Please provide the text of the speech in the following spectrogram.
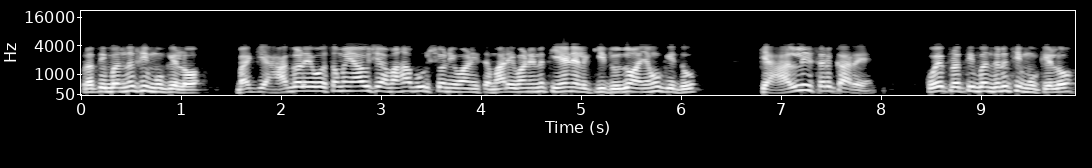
પ્રતિબંધ નથી મૂકેલો. બાકી આગળ એવો સમય આવશે, આ મહાપુરુષોની વાણી છે. મારી વાણી નથી, એને કીધું. જો અહીંયા હું કીધું કે હાલની સરકારે કોઈ પ્રતિબંધ નથી મૂકેલો,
